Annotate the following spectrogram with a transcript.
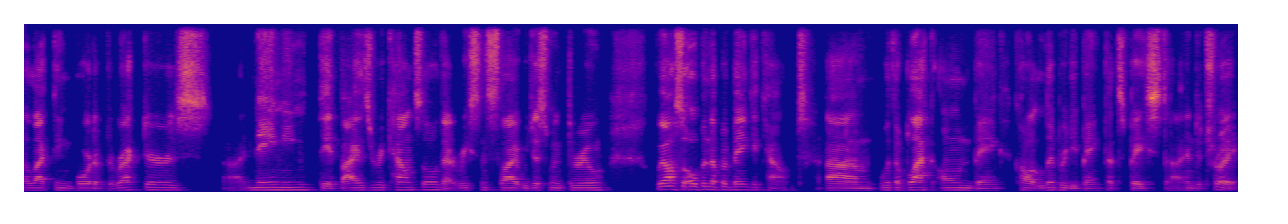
electing board of directors, uh, naming the advisory council, that recent slide we just went through. We also opened up a bank account um, with a Black owned bank called Liberty Bank that's based uh, in Detroit.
